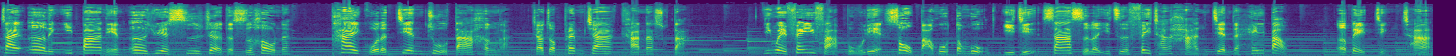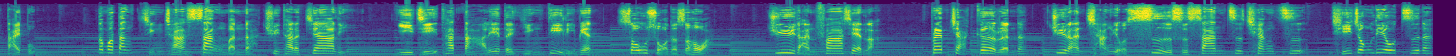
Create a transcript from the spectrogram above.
在二零一八年二月四日的时候呢，泰国的建筑大亨啊。叫做 Premcha Kanasuda，因为非法捕猎受保护动物以及杀死了一只非常罕见的黑豹而被警察逮捕。那么，当警察上门呢，去他的家里以及他打猎的营地里面搜索的时候啊，居然发现了 Premcha 个人呢，居然藏有四十三支枪支，其中六支呢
